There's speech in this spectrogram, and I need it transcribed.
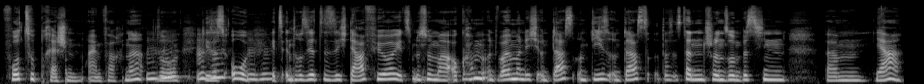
vorzupreschen einfach, ne? Mhm, so mhm, dieses, oh, mhm. jetzt interessiert sie sich dafür, jetzt müssen wir mal, oh komm, und wollen wir nicht und das und dies und das. Das ist dann schon so ein bisschen, ähm, ja,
